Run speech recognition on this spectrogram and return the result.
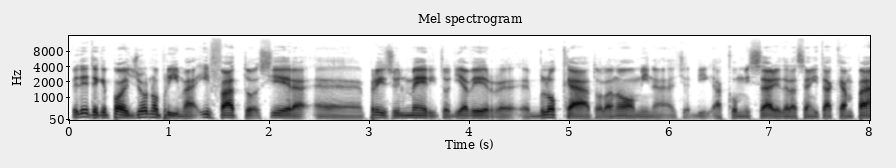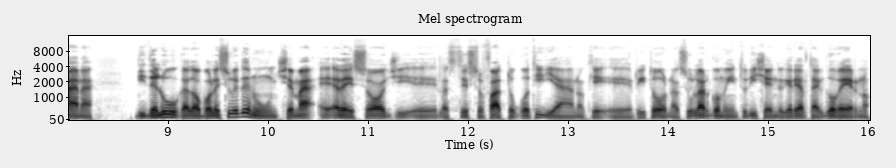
Vedete che poi il giorno prima il fatto si era eh, preso il merito di aver eh, bloccato la nomina cioè, di, a commissario della sanità campana di De Luca dopo le sue denunce, ma eh, adesso oggi è lo stesso fatto quotidiano che eh, ritorna sull'argomento dicendo che in realtà il governo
